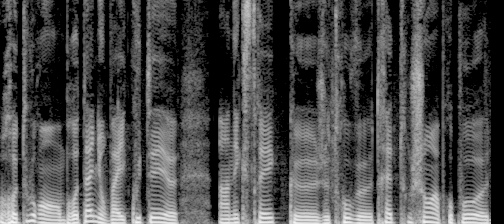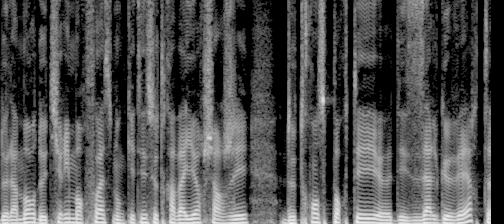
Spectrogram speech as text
Retour en Bretagne, on va écouter un extrait que je trouve très touchant à propos de la mort de Thierry Morfois, donc qui était ce travailleur chargé de transporter euh, des algues vertes.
